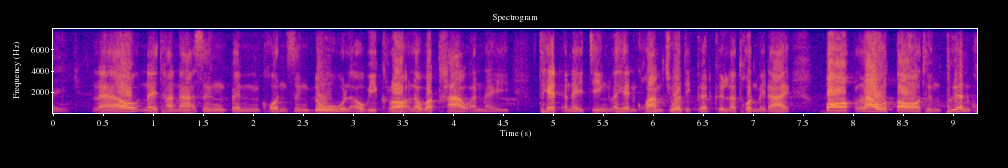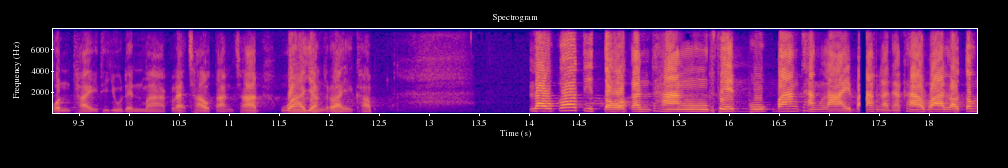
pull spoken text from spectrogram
ย แล้วในฐานะซึ่งเป็นคนซึ่งดูแล้ววิเคราะห์แล้วว่าข่าวอันไหนเท็จอันไหนจริง และเห็นความชั่วที่เกิดขึ้นแล้วทนไม่ได้ บอกเล่าต่อถึงเพื่อนคนไทยที่อยู่เดนมาร์กและชาวต่างชาติว่าอย่างไรครับ เราก็ติดต่อกันทาง Facebook บ้างทางไลน์บ้างนะคะ ว่าเราต้อง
